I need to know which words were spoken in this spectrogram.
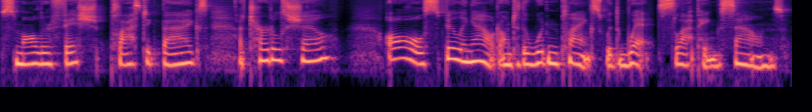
smaller fish, plastic bags, a turtle's shell, all spilling out onto the wooden planks with wet, slapping sounds.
